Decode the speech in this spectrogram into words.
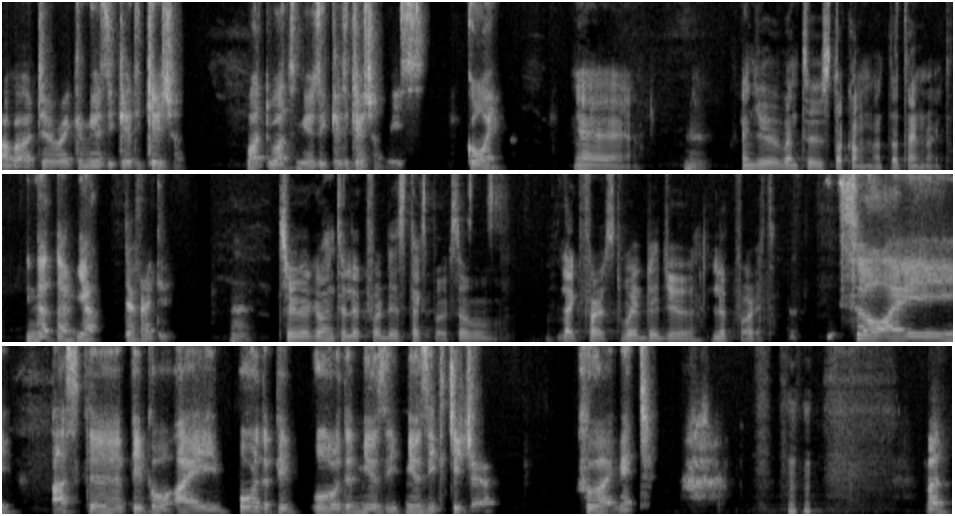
About uh, like music education what what music education is going Yeah, yeah, yeah. Mm. And you went to Stockholm at that time, right? in that time yeah definitely So you were going to look for this textbook. So, like, first, where did you look for it? so I asked the people I all the people all the music music teacher who I met, but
